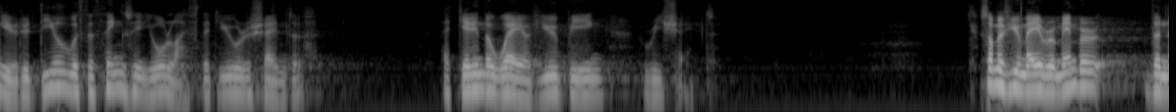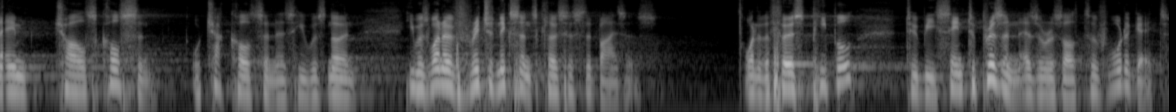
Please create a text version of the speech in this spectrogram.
you to deal with the things in your life that you are ashamed of, that get in the way of you being reshaped. Some of you may remember the name Charles Colson, or Chuck Colson as he was known. He was one of Richard Nixon's closest advisors, one of the first people to be sent to prison as a result of Watergate.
